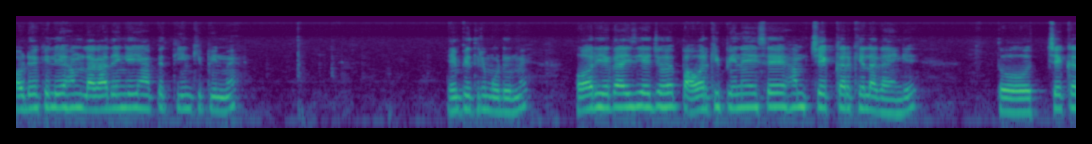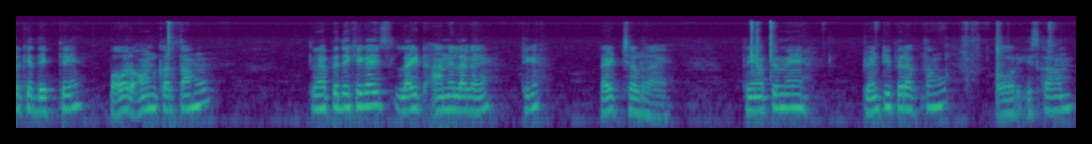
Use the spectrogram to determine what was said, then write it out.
ऑडियो के लिए हम लगा देंगे यहाँ पे तीन की पिन में एम पी मॉड्यूल में। और ये गाइज़ ये जो है पावर की पिन है, इसे हम चेक करके लगाएँगे। तो चेक करके देखते हैं। पावर ऑन करता हूँ। तो यहाँ पे देखिए गाइज़ लाइट आने लगा है, ठीक है? लाइट चल रहा है। तो यहाँ पे मैं ट्वेंटी पे रखता हूँ और इसका हम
